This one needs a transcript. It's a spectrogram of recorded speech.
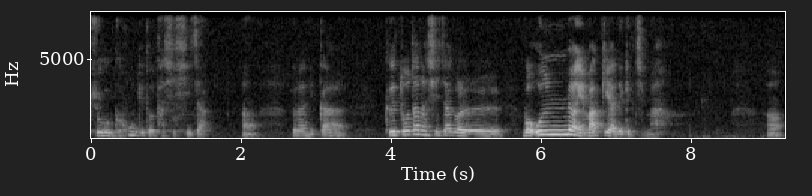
죽은 그 홍기도 다시 시작. 어, 그러니까 그 또 다른 시작을 뭐 운명에 맡겨야 되겠지만 어,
